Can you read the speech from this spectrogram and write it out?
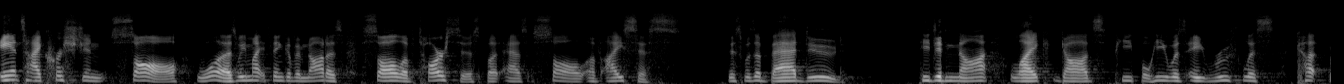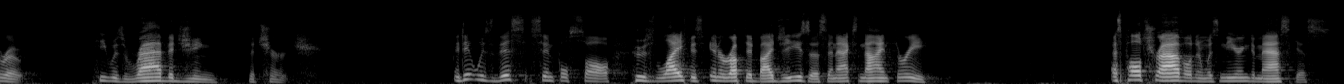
anti Christian Saul was, we might think of him not as Saul of Tarsus, but as Saul of Isis. This was a bad dude. He did not like God's people, he was a ruthless cutthroat. He was ravaging the church. And it was this sinful Saul whose life is interrupted by Jesus in Acts 9 3. As Paul traveled and was nearing Damascus,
